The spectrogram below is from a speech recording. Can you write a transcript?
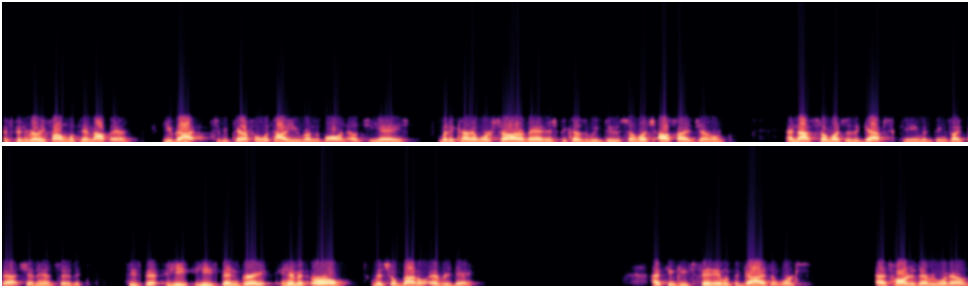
It's been really fun with him out there you got to be careful with how you run the ball in OTAs, but it kind of works to our advantage because we do so much outside zone and not so much as a gap scheme and things like that. Shanahan said he's been he he's been great. Him and Earl Mitchell battle every day. I think he's fit in with the guys and works as hard as everyone else,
